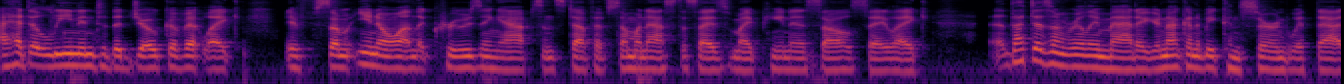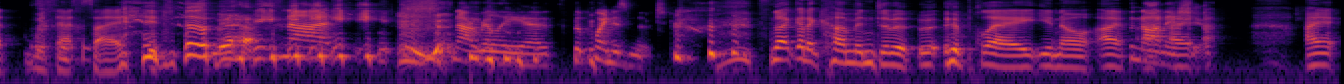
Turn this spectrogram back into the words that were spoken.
I had to lean into the joke of it like if some you know on the cruising apps and stuff if someone asks the size of my penis, I'll say like "Uh, that doesn't really matter. You're not going to be concerned with that with that side. Yeah. It's not- It's not really a, the point is moot. it's not going to come into uh, play, you know. I It's a non-issue. I, I, I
